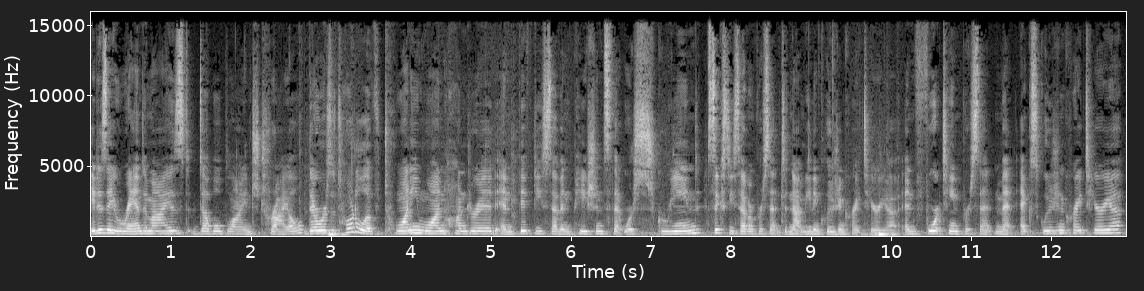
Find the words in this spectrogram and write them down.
it is a randomized, double blind trial. There was a total of 2,157 patients that were screened. 67% did not meet inclusion criteria, and 14% met exclusion criteria.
